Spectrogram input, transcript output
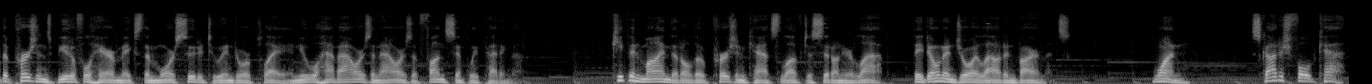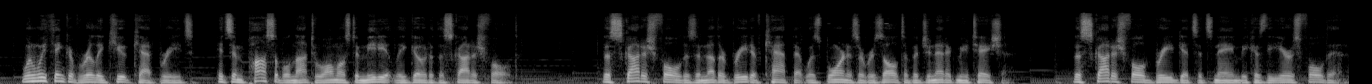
The Persian's beautiful hair makes them more suited to indoor play, and you will have hours and hours of fun simply petting them. Keep in mind that although Persian cats love to sit on your lap, they don't enjoy loud environments. 1. Scottish Fold Cat. When we think of really cute cat breeds, it's impossible not to almost immediately go to the Scottish Fold. The Scottish Fold is another breed of cat that was born as a result of a genetic mutation. The Scottish Fold breed gets its name because the ears fold in.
